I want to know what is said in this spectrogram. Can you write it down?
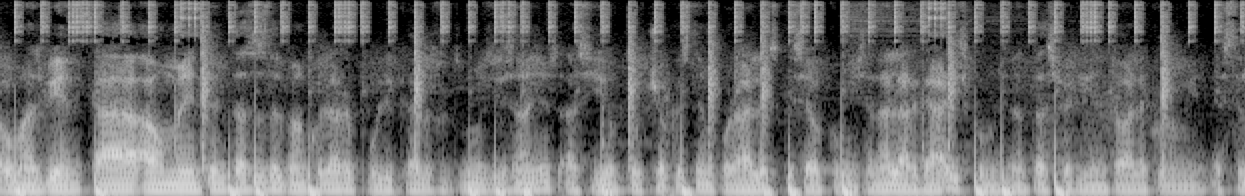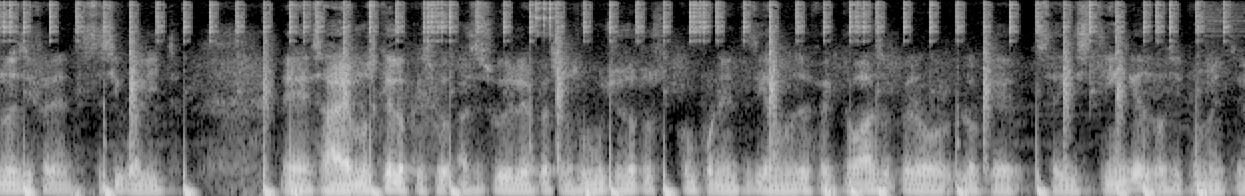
o más bien cada aumento en tasas del Banco de la República de los últimos 10 años ha sido por choques temporales que se comienzan a alargar y se comienzan a transferir en toda la economía. Este no es diferente, este es igualito. Eh, sabemos que lo que hace subir la inflación son muchos otros componentes, digamos, de efecto base, pero lo que se distingue es básicamente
